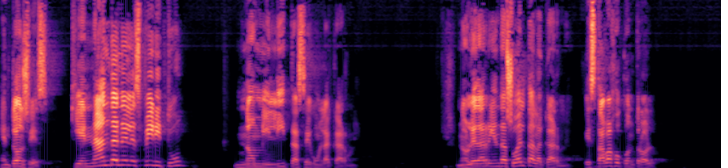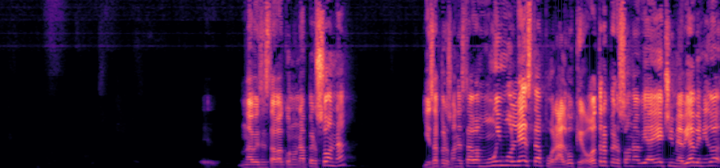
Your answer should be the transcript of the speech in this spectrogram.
Entonces, quien anda en el Espíritu no milita según la carne. No le da rienda suelta a la carne. Está bajo control. Una vez estaba con una persona y esa persona estaba muy molesta por algo que otra persona había hecho y me había venido a,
